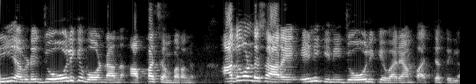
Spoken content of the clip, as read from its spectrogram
നീ അവിടെ ജോലിക്ക് പോകണ്ടെന്ന് അപ്പച്ചൻ പറഞ്ഞു. അതുകൊണ്ട് സാറേ എനിക്കിനി ജോലിക്ക് വരാൻ പറ്റത്തില്ല.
